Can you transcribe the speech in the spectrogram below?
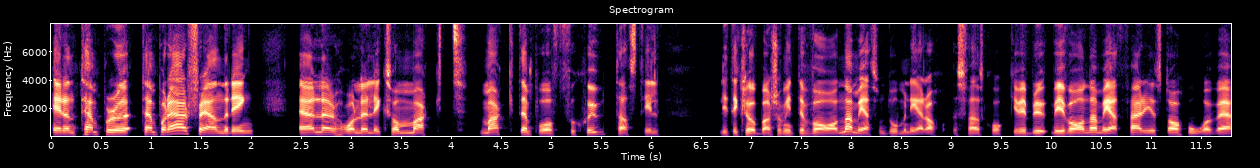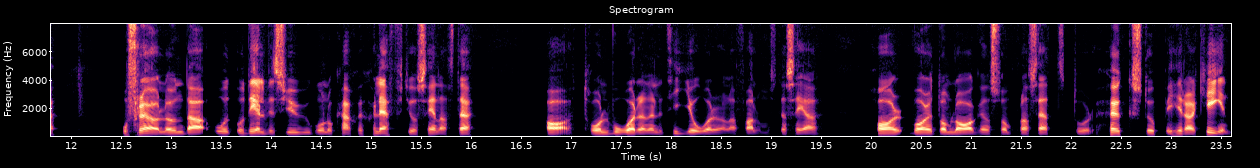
är det en tempor temporär förändring eller håller liksom makt, makten på att förskjutas till lite klubbar som vi inte är vana med som dominerar svensk hockey? Vi, vi är vana med att Färjestad, HV och Frölunda och, och delvis Djurgården och kanske Skellefteå senaste ja, 12 åren, eller 10 åren i alla fall, om man ska säga, har varit de lagen som på något sätt står högst upp i hierarkin.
